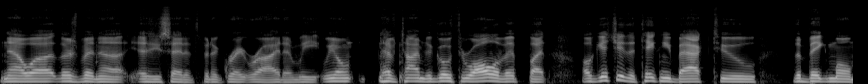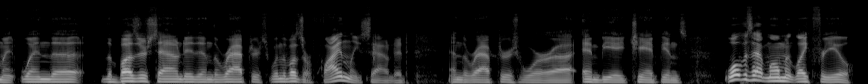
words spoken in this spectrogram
Now, uh, there's been, uh, as you said, it's been a great ride, and we, we don't have time to go through all of it, but I'll get you to take me back to the big moment when the, the buzzer sounded and the Raptors, when the buzzer finally sounded and the Raptors were uh, NBA champions. What was that moment like for you?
